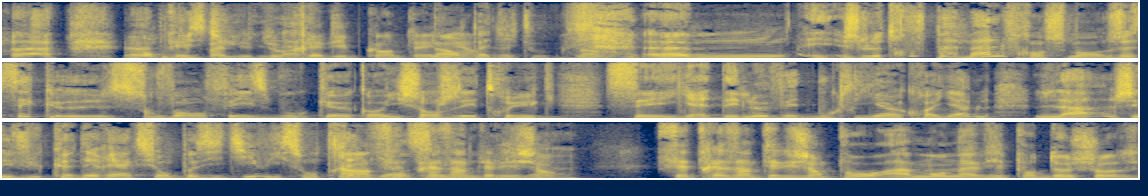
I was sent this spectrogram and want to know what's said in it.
en plus, pas du tout crédible quand t'es Non, pas du tout. Euh, je le trouve pas mal, franchement. Je sais que souvent Facebook, euh, quand il change des trucs, c'est il y a des levées de boucliers incroyables. Là, j'ai vu que des réactions positives. Ils sont très non, bien. C'est très intelligent. C'est très intelligent pour, à mon avis, pour deux choses.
